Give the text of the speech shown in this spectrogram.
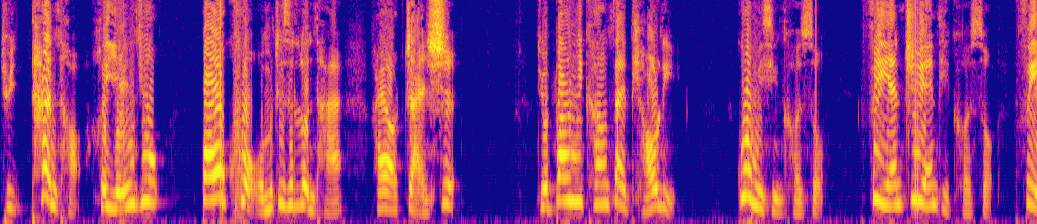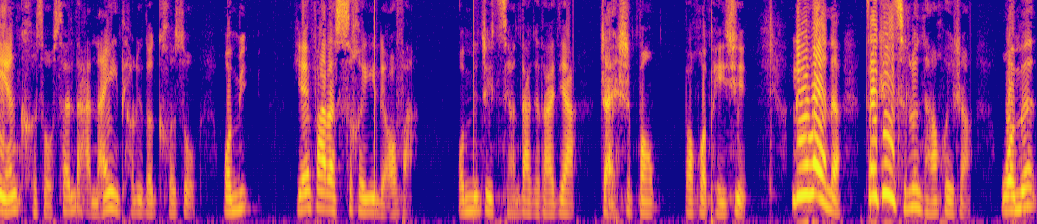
去探讨和研究，包括我们这次论坛还要展示，就邦尼康在调理过敏性咳嗽、肺炎支原体咳嗽、肺炎咳嗽三大难以调理的咳嗽，我们研发了四合一疗法。我们这次想带给大家展示，包包括培训。另外呢，在这次论坛会上，我们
